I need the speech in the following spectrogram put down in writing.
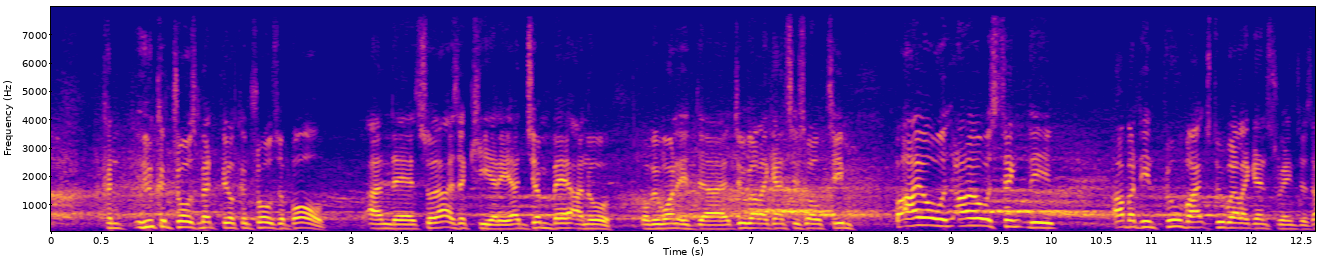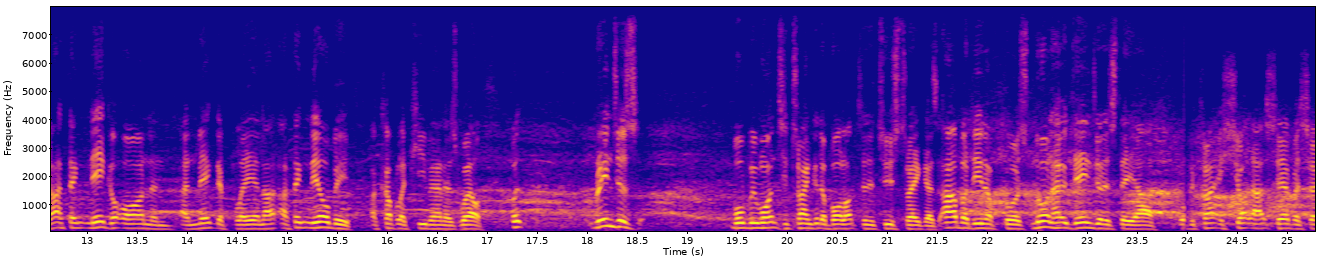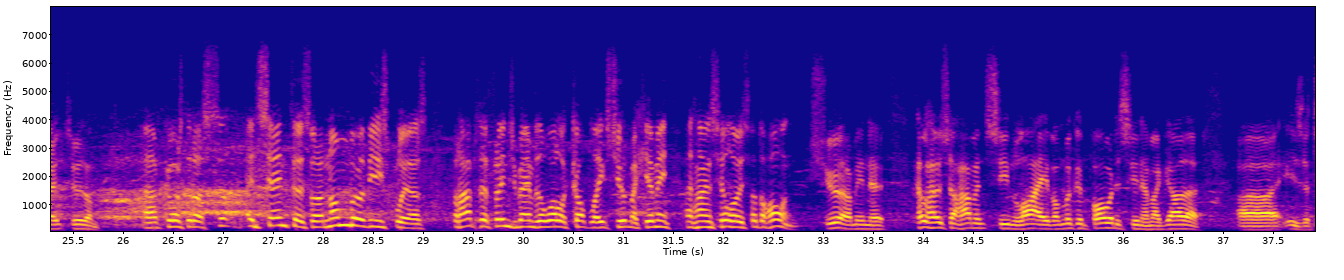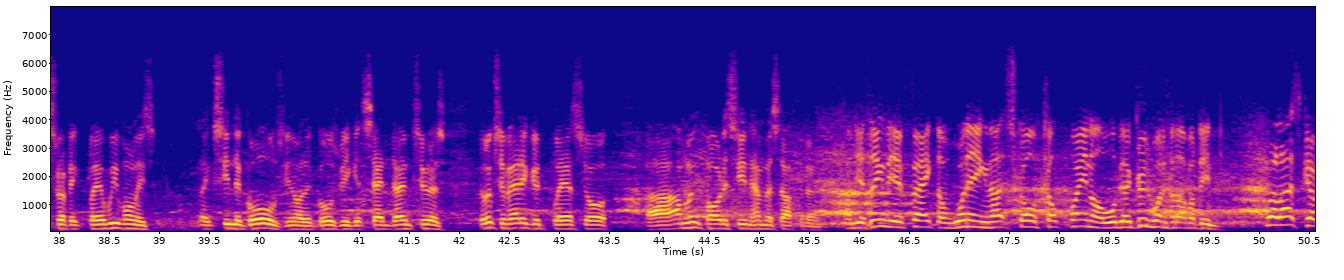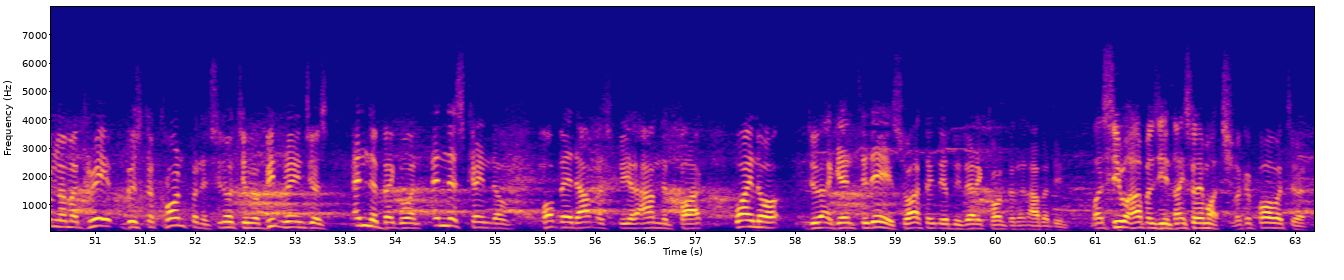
con who controls midfield controls the ball. And uh, so that is a key area. Jim Bett, I know, will be wanted to uh, do well against his old team. But I always, I always think the Aberdeen fullbacks do well against Rangers. I think they get on and, and make the play, and I, I think they'll be a couple of key men as well. But Rangers will be wanting to try and get the ball up to the two strikers. Aberdeen, of course, knowing how dangerous they are, will be trying to shut that service out to them. And of course, there are incentives for a number of these players, perhaps the fringe men for the World Cup like Stuart McKimmie and Hans Gillhaus for the Holland. Sure, I mean, uh, Gillhaus I haven't seen live. I'm looking forward to seeing him. I gather uh, he's a terrific player. We've only like seen the goals, you know, the goals we get sent down to us. He looks a very good player, so uh, I'm looking forward to seeing him this afternoon. And do you think the effect of winning that Skol Cup final will be a good one for Aberdeen? Well, that's given them a great boost of confidence, you know, to have beaten Rangers in the big one, in this kind of hotbed atmosphere at Hampden Park. Why not do it again today? So I think they'll be very confident, Aberdeen. Let's see what happens, Ian. Thanks very much. Looking forward to it.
